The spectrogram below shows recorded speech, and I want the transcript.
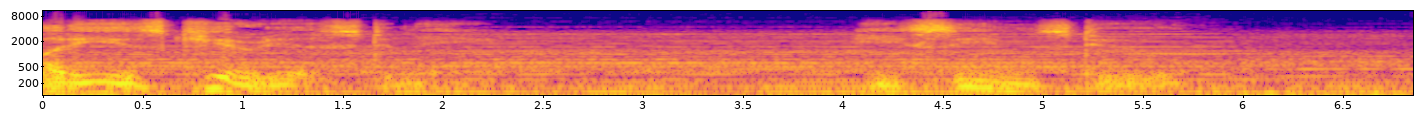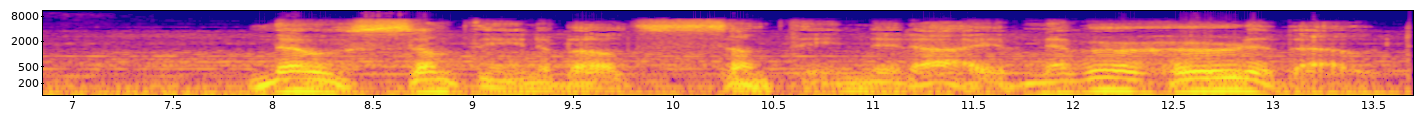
But he is curious to me. He seems to know something about something that I have never heard about.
